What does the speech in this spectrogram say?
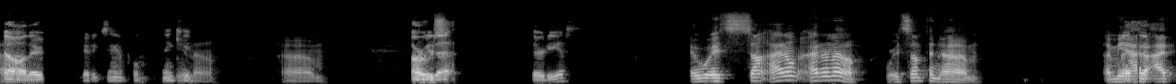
oh, um, there's a good example. Thank you. You know, um, are we that thirtieth? It, it's some, I don't I don't know. It's something. Um, I mean, I, I, I,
